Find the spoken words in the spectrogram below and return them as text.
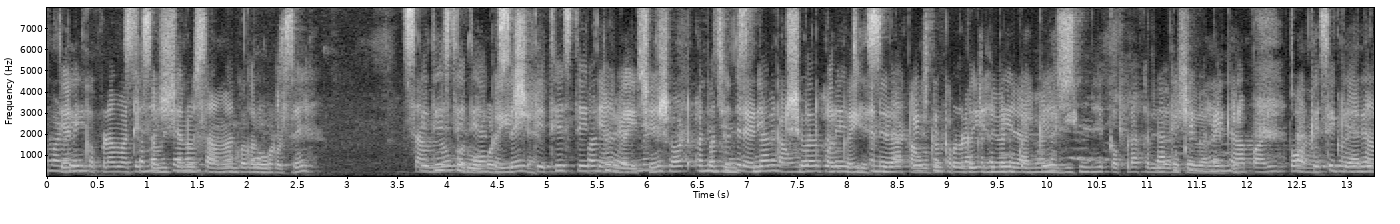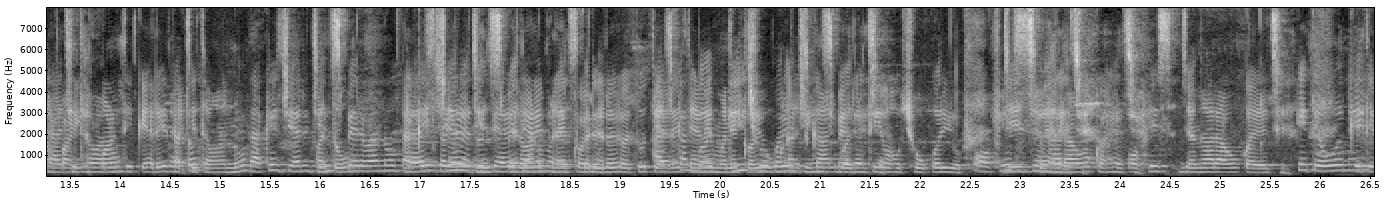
માટે કપડાં માટે સમસ્યાનો સામનો કરવો પડશે. સામનો કરવો પડશે. તેથી જ તે ત્યાં ગઈ છે. શર્ટ અને રેડીમેડ શર્ટ પર ગઈ અને રાકેશના કપડાં ખરીદવાનું રાકેશને કપડાં ખરીદવાનું કહેવા લાગી. પાડી પણ રાકેશે ક્યારે રાજી પાડી. તે ક્યારેય રાજી થવાનું થવાનો રાકેશ જ્યારે જીન્સ હતો. પહેરવાનો રાકેશ જ્યારે જીન્સ પહેરવાનો મને પ્રયાસ કરી રહ્યો હતો? કહ્યું, ત્યારે તેણે મને કહ્યું આજકાલ બધી છોકરીઓ ઓફિસ જીન્સ પહેરે જનારાઓ છે કહે છે. ઓફિસ જનારાઓ કહે છે કે તેઓને કે તે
